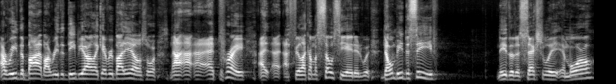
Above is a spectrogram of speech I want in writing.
I read the Bible, I read the DBR like everybody else, or I, I, I pray, I, I feel like I'm associated with. Don't be deceived. Neither the sexually immoral,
